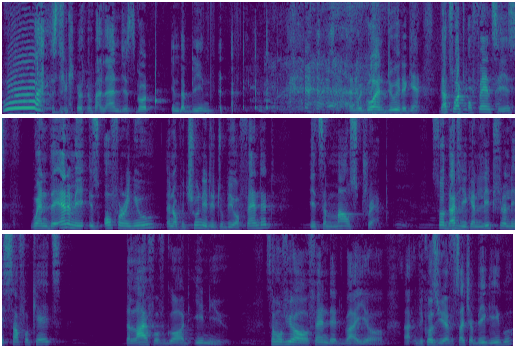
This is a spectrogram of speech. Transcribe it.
woo, I used to kill them and, and just go in the bin. and we go and do it again. That's what offense is. When the enemy is offering you an opportunity to be offended, it's a mouse trap. So that you can literally suffocate the life of God in you. Some of you are offended by your, uh, because you have such a big ego.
